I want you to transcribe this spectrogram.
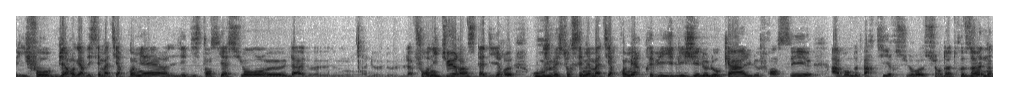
il faut bien regarder ses matières premières, les distanciations, euh, la, la fourniture, hein, c'est-à-dire euh, où je vais sourcer mes matières premières, privilégier le local, le français, euh, avant de partir sur, euh, sur d'autres zones,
